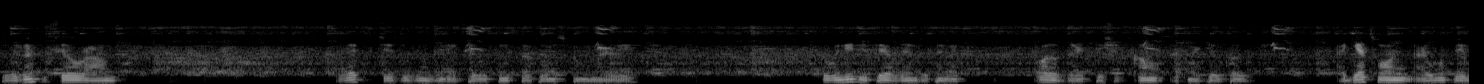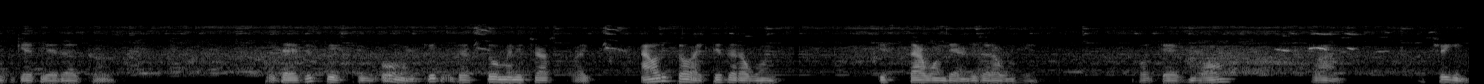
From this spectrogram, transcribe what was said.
So we're going to sail around. Let's just do something that table since that one is coming my way so we need the three of them to think like all of that they should come at my tail because I get one I won't be able to get the others because there's this place too. Oh my goodness there's so many traps. Like I only saw like this other one. This that one there and this other one here. But there's more? Wow. Intriguing.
